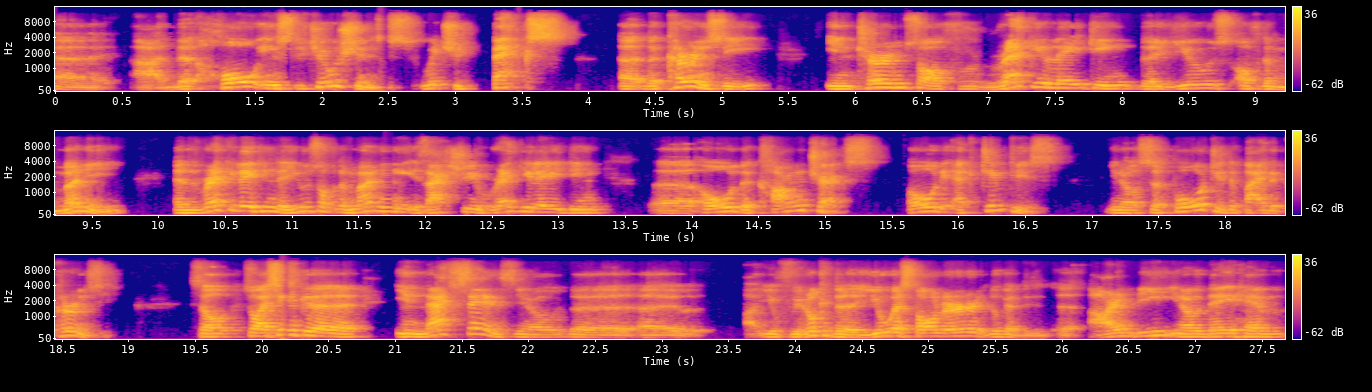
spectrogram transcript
the whole institutions which backs uh, the currency in terms of regulating the use of the money and regulating the use of the money is actually regulating uh, all the contracts, all the activities, you know, supported by the currency. So, so I think uh, in that sense, you know, the uh, if we look at the U.S. dollar, look at the RMB, you know, they have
